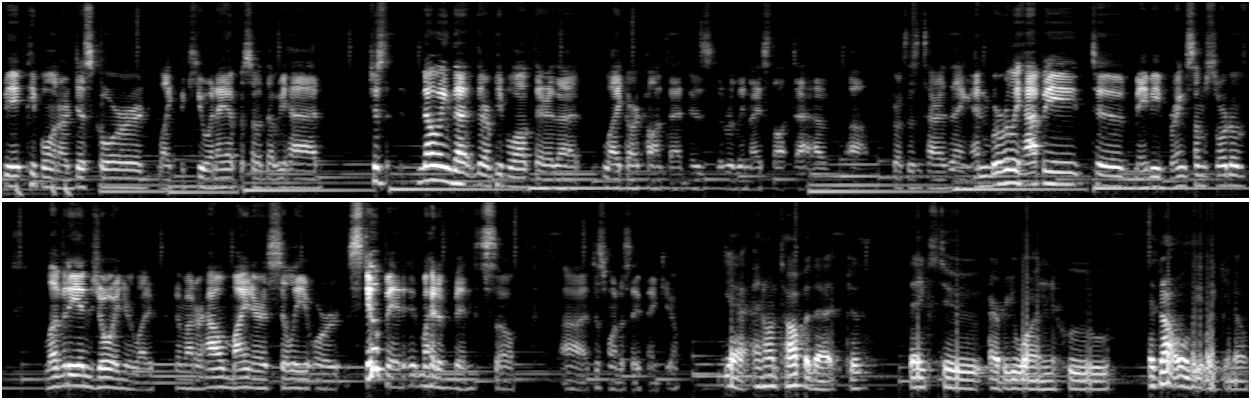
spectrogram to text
people in our Discord, like the Q and A episode that we had. Just knowing that there are people out there that like our content is a really nice thought to have um, throughout this entire thing, and we're really happy to maybe bring some sort of levity and joy in your life, no matter how minor, silly, or stupid it might have been. So, uh, just want to say thank you. Yeah, and on top of that, just thanks to everyone who has not only like you know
